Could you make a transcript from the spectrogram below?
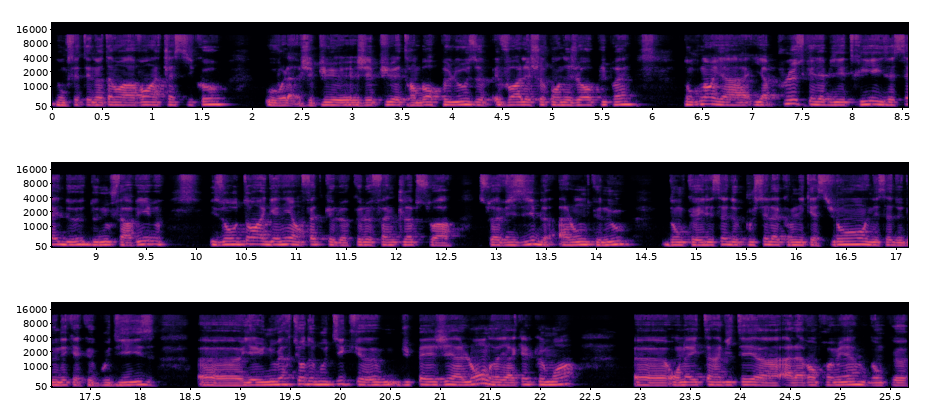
donc c'était notamment avant un classico où voilà j'ai pu j'ai pu être en bord pelouse et voir l'échauffement des joueurs au plus près. Donc non, il y a, il y a plus que la billetterie. Ils essayent de, de nous faire vivre. Ils ont autant à gagner en fait que le, que le fan club soit, soit visible à Londres que nous. Donc euh, ils essayent de pousser la communication. Ils essaient de donner quelques goodies. Euh, il y a une ouverture de boutique euh, du PSG à Londres il y a quelques mois. Euh, on a été invité à, à l'avant-première. Donc euh,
